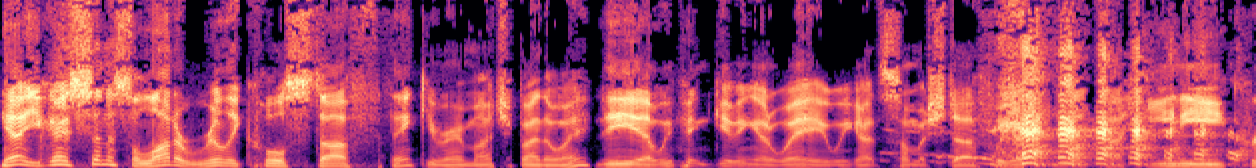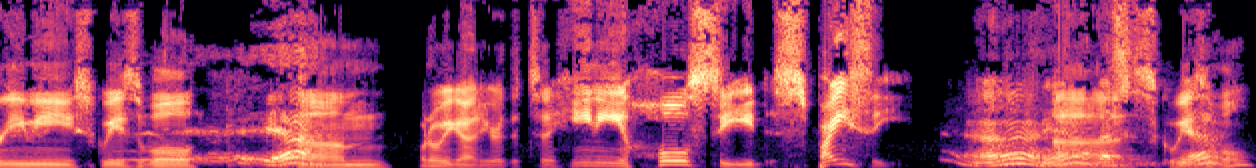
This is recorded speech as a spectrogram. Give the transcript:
Yeah, you guys sent us a lot of really cool stuff. Thank you very much, by the way. The uh, we've been giving it away. We got so much stuff. We got tahini creamy squeezable. Yeah. Um, what do we got here? The tahini whole seed spicy. Ah, yeah, uh, that's squeezable.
